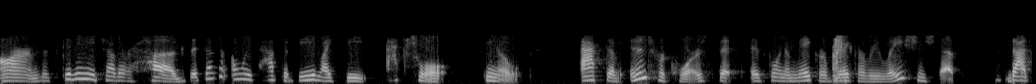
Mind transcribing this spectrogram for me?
arms. It's giving each other hugs. It doesn't always have to be like the actual, you know, act of intercourse that is going to make or break a relationship. That's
